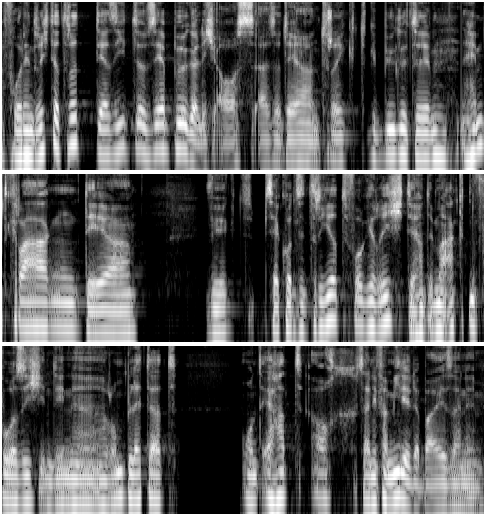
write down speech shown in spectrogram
vor den Richter tritt, der sieht sehr bürgerlich aus. Also der trägt gebügelte Hemdkragen, der wirkt sehr konzentriert vor Gericht, der hat immer Akten vor sich, in denen er herumblättert. Und er hat auch seine Familie dabei. Seine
